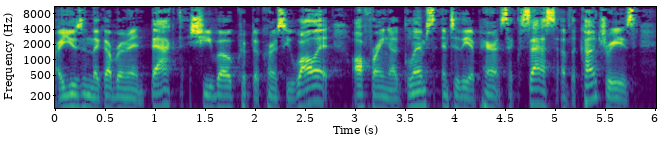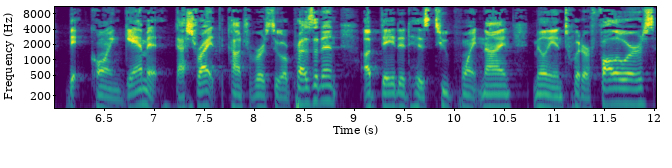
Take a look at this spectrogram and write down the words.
are using the government-backed Chivo cryptocurrency wallet, offering a glimpse into the apparent success of the country's Bitcoin gamut. That's right. The controversial president updated his 2.9 million Twitter followers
